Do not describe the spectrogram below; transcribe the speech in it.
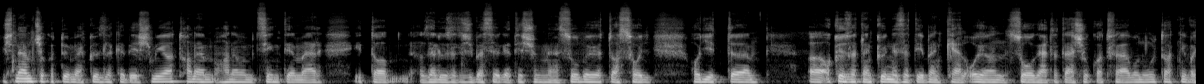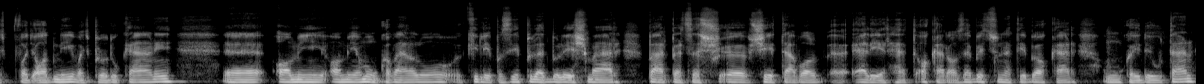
és nem csak a tömegközlekedés miatt, hanem, hanem amit szintén már itt a, az előzetes beszélgetésünknél szóba jött az, hogy, hogy itt a közvetlen környezetében kell olyan szolgáltatásokat felvonultatni, vagy, vagy adni, vagy produkálni, eh, ami, ami a munkavállaló kilép az épületből, és már pár perces eh, sétával eh, elérhet, akár az ebédszünetébe, akár a munkaidő után.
